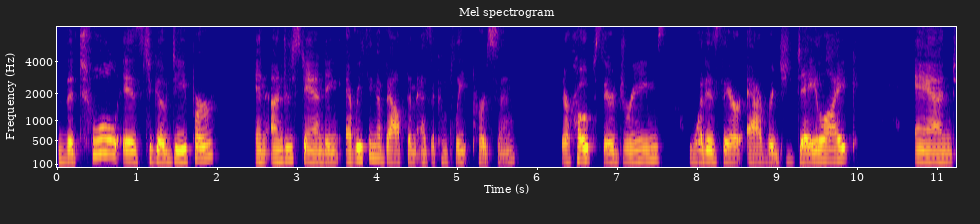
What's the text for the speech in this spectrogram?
the tool is to go deeper in understanding everything about them as a complete person their hopes, their dreams, what is their average day like, and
